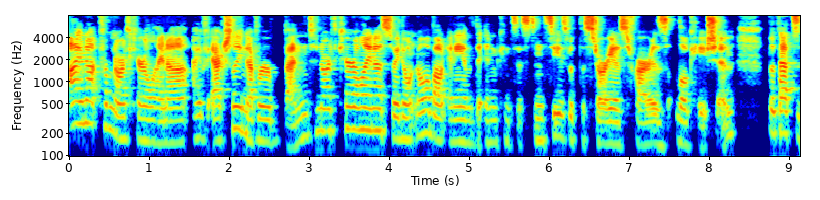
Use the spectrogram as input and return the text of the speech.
I'm not from North Carolina. I've actually never been to North Carolina, so I don't know about any of the inconsistencies with the story as far as location, but that's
